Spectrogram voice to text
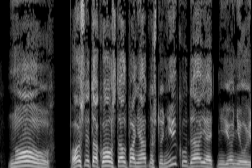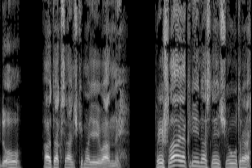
— Ну, После такого стало понятно, что никуда я от нее не уйду, от Оксаночки моей Ивановны. Пришла я к ней на следующее утро,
